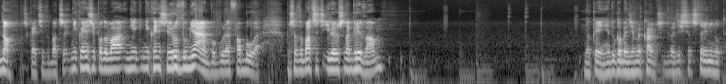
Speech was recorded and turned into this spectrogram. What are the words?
no, poczekajcie, zobaczę. Niekoniecznie podoba, nie, niekoniecznie rozumiałem w ogóle fabułę. Muszę zobaczyć, ile już nagrywam. No okej, okay, niedługo będziemy kończyć. 24 minuty.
